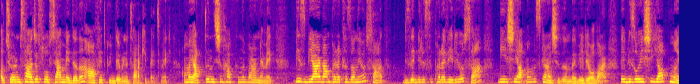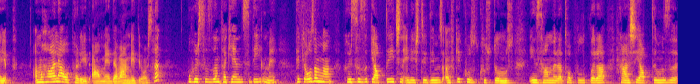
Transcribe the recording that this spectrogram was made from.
atıyorum sadece sosyal medyadan afet gündemini takip etmek. Ama yaptığın için hakkını vermemek. Biz bir yerden para kazanıyorsak bize birisi para veriyorsa bir işi yapmamız karşılığında veriyorlar ve biz o işi yapmayıp ama hala o parayı almaya devam ediyorsak bu hırsızlığın ta kendisi değil mi? Peki o zaman hırsızlık yaptığı için eleştirdiğimiz, öfke kustuğumuz insanlara, topluluklara karşı yaptığımızı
